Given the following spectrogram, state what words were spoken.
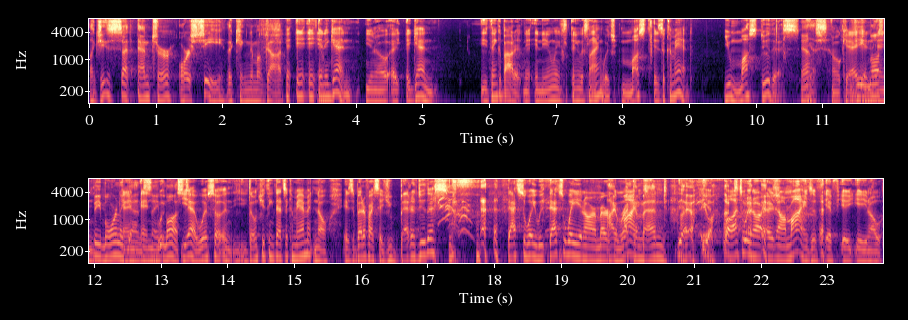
like Jesus said, enter or see the kingdom of God. And, and- and again, you know, again, you think about it in- in the English, English language, must is a command. You must do this. Yeah. Yes. Okay. Ye must be born again. Say we- must. Yeah. We're so. Don't you think that's a commandment? No. Is it better if I said you better do this? that's the way we. That's the way in our American I minds. recommend. Yeah, I- yeah. Well, that's the way in our, in our minds. If, if you- you know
